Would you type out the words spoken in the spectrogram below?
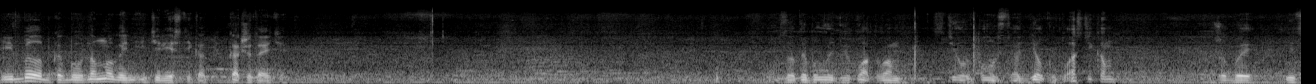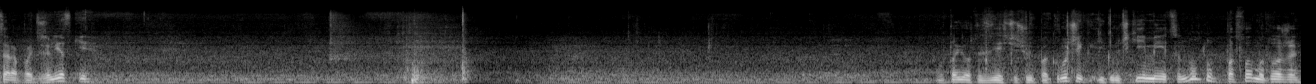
и было бы как бы намного интереснее, как, как считаете? За дополнительную плату вам сделаю полностью отделку пластиком, чтобы не царапать железки. У Toyota здесь чуть-чуть покруче и крючки имеются. Ну, тут по-своему тоже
